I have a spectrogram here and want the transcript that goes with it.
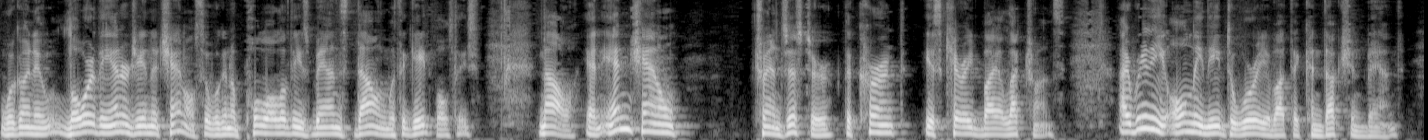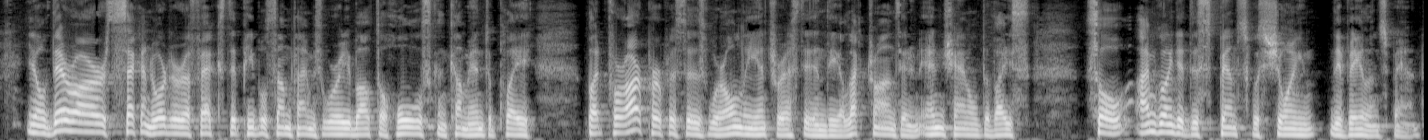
We're going to lower the energy in the channel, so we're going to pull all of these bands down with the gate voltage. Now, an N-channel transistor, the current is carried by electrons. I really only need to worry about the conduction band. You know, there are second order effects that people sometimes worry about. The holes can come into play. But for our purposes, we're only interested in the electrons in an N-channel device. So I'm going to dispense with showing the valence band.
